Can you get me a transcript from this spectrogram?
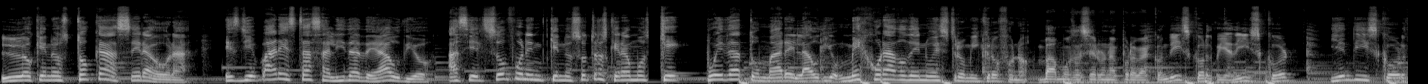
Lo que nos toca hacer ahora es llevar esta salida de audio hacia el software en que nosotros queramos que pueda tomar el audio mejorado de nuestro micrófono. Vamos a hacer una prueba con Discord. Voy a Discord y en Discord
